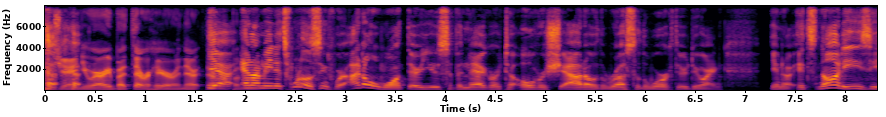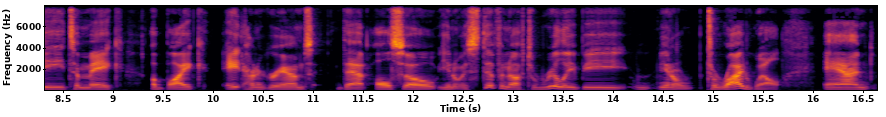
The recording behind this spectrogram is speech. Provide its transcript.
January, but they're here and they're, they're yeah. and, and I mean, it's one of those things where I don't want their use of Innegra to overshadow the rest of the work they're doing. You know, it's not easy to make a bike 800 grams that also you know is stiff enough to really be you know to ride well. And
